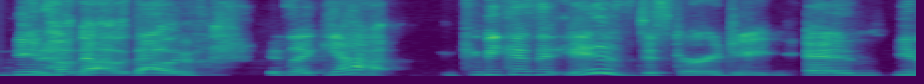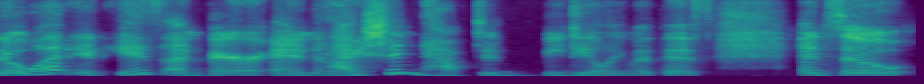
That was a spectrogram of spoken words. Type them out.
You know, that that was it's like, yeah, because it is discouraging. And you know what? It is unfair. And yeah. I shouldn't have to be dealing with this. And so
